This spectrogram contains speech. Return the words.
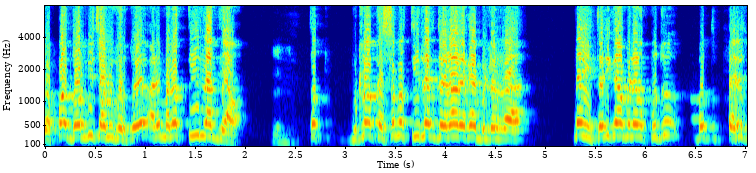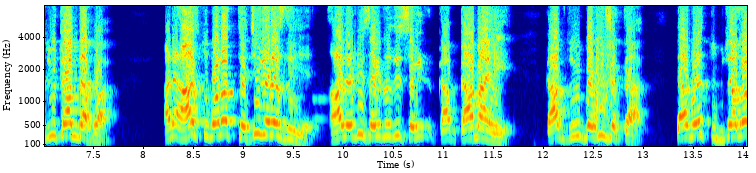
टप्पा दोन मी चालू करतोय आणि मला तीन लाख द्यावा. तर कुठला कस्टमर तीन लाख देणार आहे का बिल्डरला? नाही तरी काय म्हणणार पहिले तुम्ही काम दाखवा. आणि आज तुम्हाला त्याची गरज नाहीये. ऑलरेडी साईडवरती सही काम काम आहे. काम तुम्ही बघू शकता. त्यामुळे तुमच्याला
